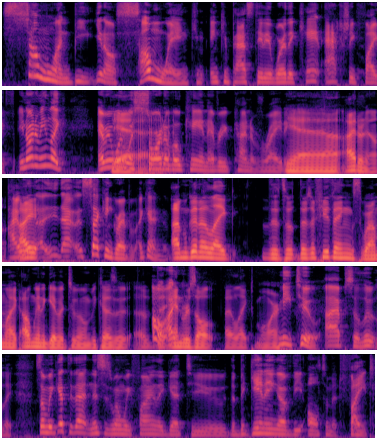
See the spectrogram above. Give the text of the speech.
someone be, you know, some way incapacitated where they can't actually fight. You know what I mean? Like everyone was sort of okay in every kind of right. Yeah, I don't know. I, I, uh, that second gripe again. I'm gonna like there's a, there's a few things where I'm like I'm gonna give it to him because of, of Oh, the I- end result I liked more. Me too, absolutely. So we get to that, and this is when we finally get to the beginning of the ultimate fight.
